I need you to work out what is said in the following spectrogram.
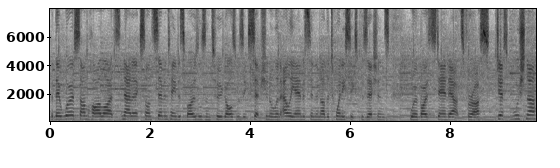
but there were some highlights. Nat on 17 disposals and two goals was exceptional, and Ally Anderson another 26 possessions were both standouts for us. Jess Wuetschner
